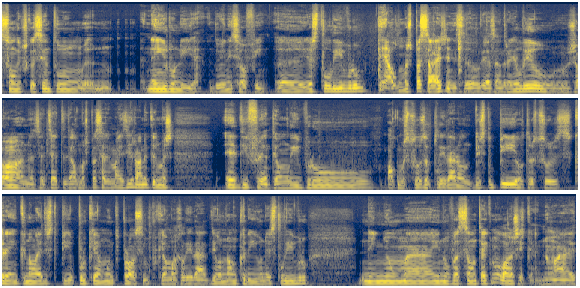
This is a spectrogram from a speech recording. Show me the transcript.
são livros que assentam na ironia, do início ao fim. Uh, este livro tem algumas passagens, aliás, a Andrea leu, o Jonas, etc. Tem algumas passagens mais irónicas, mas é diferente. É um livro. Algumas pessoas apelidaram de distopia, outras pessoas creem que não é distopia porque é muito próximo, porque é uma realidade. Eu não crio neste livro nenhuma inovação tecnológica. Não há.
